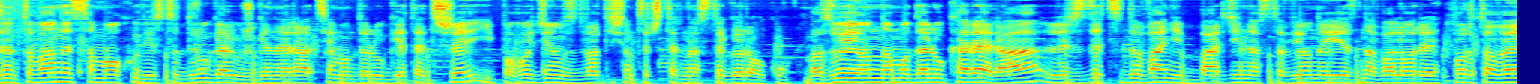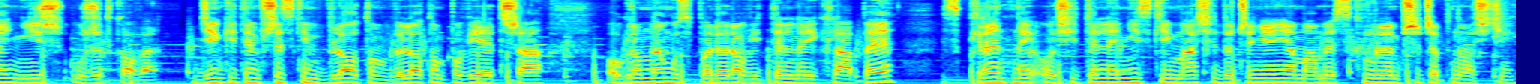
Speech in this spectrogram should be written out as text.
Prezentowany samochód jest to druga już generacja modelu GT3 i pochodzi on z 2014 roku. Bazuje on na modelu Carrera, lecz zdecydowanie bardziej nastawiony jest na walory sportowe niż użytkowe. Dzięki tym wszystkim wlotom, wylotom powietrza, ogromnemu spoilerowi tylnej klapy, skrętnej osi tylnej niskiej masie do czynienia mamy z królem przyczepności.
